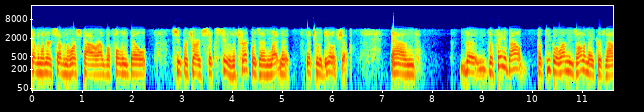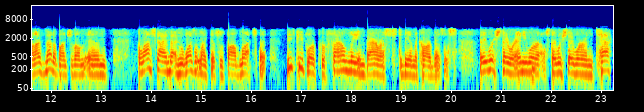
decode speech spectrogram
707 horsepower out of a fully built supercharged 6.2. The trick was in letting it get to a dealership. And the the thing about the people who run these automakers now, and I've met a bunch of them, and the last guy I met who wasn't like this was Bob Lutz, but these people are profoundly embarrassed to be in the car business. They wish they were anywhere else. They wish they were in tech.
